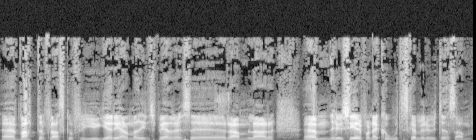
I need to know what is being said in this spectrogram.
Eh, vattenflaskor flyger, Real Madrid-spelare eh, ramlar. Eh, hur ser du på den här kaotiska minuten, Sam?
